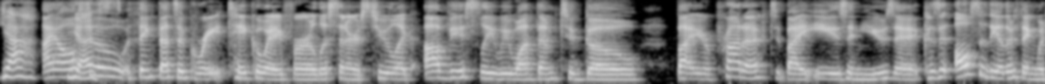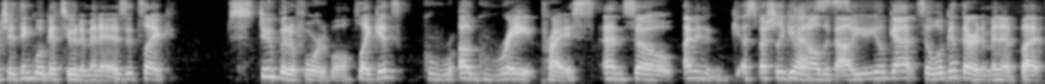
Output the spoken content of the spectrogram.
yeah. I also think that's a great takeaway for our listeners too. Like, obviously, we want them to go buy your product, buy ease, and use it. Because it also the other thing, which I think we'll get to in a minute, is it's like stupid affordable. Like, it's gr- a great price, and so I mean, especially given all the value you'll get. So we'll get there in a minute, but.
